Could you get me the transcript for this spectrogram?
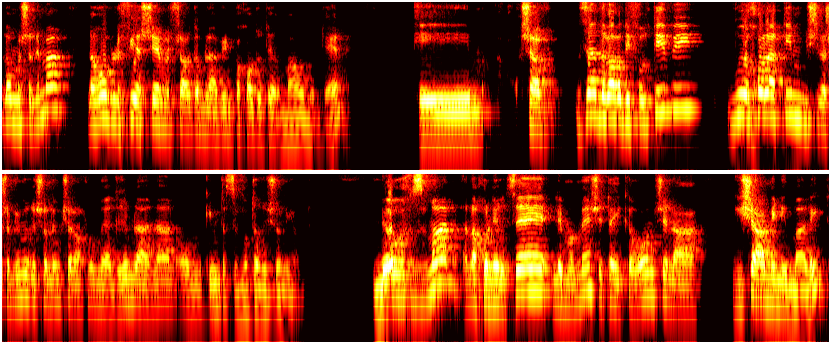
לא משנה מה, לרוב לפי השם אפשר גם להבין פחות או יותר מה הוא נותן. אמ, עכשיו זה הדבר הדפולטיבי והוא יכול להתאים בשביל השלבים הראשונים כשאנחנו מהגרים לענן או מקימים את הסביבות הראשוניות. לאורך זמן אנחנו נרצה לממש את העיקרון של הגישה המינימלית,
